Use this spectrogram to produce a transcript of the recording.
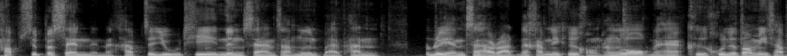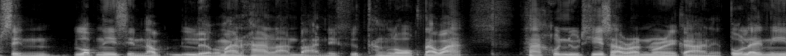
ท็อปสิบเปอร์เซ็นเนี่ยนะครับจะอยู่ที่หนึ่งแสนสามหมื่นแปดพันเหรียญสหรัฐนะครับนี่คือของทั้งโลกนะฮะคือคุณจะต้องมีทรัพย์สินลบหนี้สินแล้วเหลือประมาณ 5 ล้านบาทนี่คือทั้งโลก แต่ว่าถ้าคุณอยู่ที่สหรัฐอเมริกาเนี่ยตัวเลขนี้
